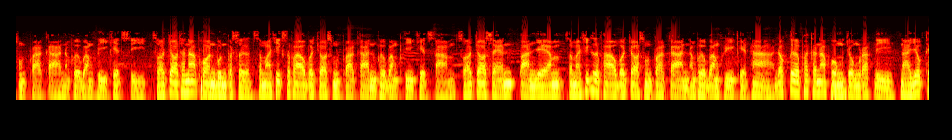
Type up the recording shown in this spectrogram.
สมุทรปราการอำเภอบางพลีเขต4สจธนพรบุญประเสริฐ สมาชิกสภาอบจสมุทรปราการอำเภอบางพลีเขต3สจแสนปานแย้ม สมาชิกสภาอบจสมุทรปราการอำเภอบางพลีเขต5ดร พัฒนพงษ์จงรักดี นายกเท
